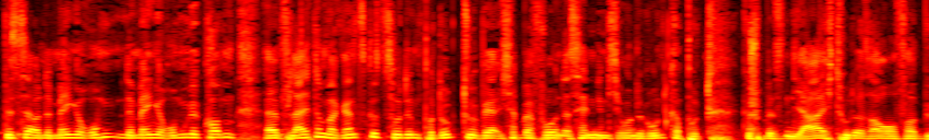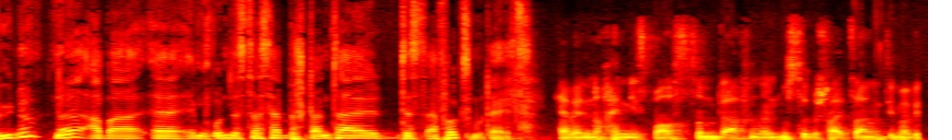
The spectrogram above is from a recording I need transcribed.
bist ja auch eine Menge rum, eine Menge rumgekommen. Äh, vielleicht noch mal ganz kurz zu dem Produkt. Du, ich habe ja vorhin das Handy nicht ohne Grund kaputt geschmissen. Ja, ich tue das auch auf der Bühne, ne? aber äh, im Grunde ist das ja Bestandteil des Erfolgsmodells. Ja, wenn du noch Handys brauchst zum Werfen, dann musst du Bescheid sagen und die mal wieder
